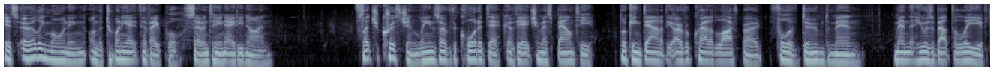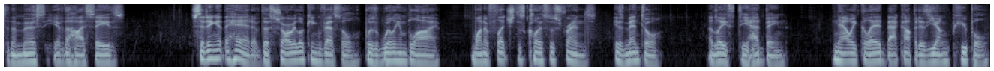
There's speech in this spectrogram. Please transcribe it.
It's early morning on the 28th of April, 1789. Fletcher Christian leans over the quarter deck of the HMS Bounty, looking down at the overcrowded lifeboat full of doomed men, men that he was about to leave to the mercy of the high seas. Sitting at the head of the sorry looking vessel was William Bligh, one of Fletcher's closest friends, his mentor. At least he had been. Now he glared back up at his young pupil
